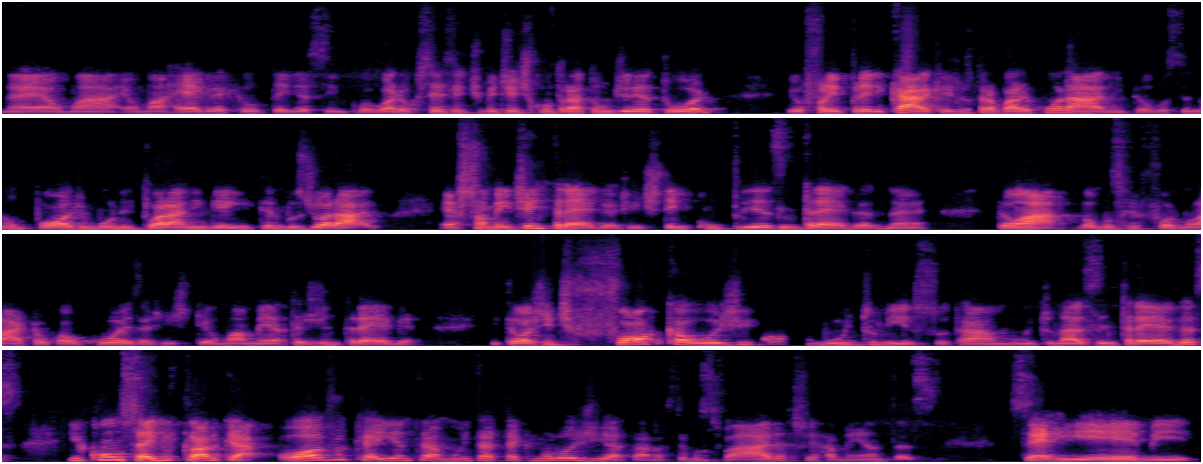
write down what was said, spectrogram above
Né? É, uma, é uma regra que eu tenho assim. Agora, eu, recentemente, a gente contratou um diretor eu falei para ele, cara, que a gente trabalha com horário, então você não pode monitorar ninguém em termos de horário. É somente a entrega, a gente tem que cumprir as entregas, né? Então, ah, vamos reformular tal qual coisa, a gente tem uma meta de entrega. Então a gente foca hoje muito nisso, tá? Muito nas entregas e consegue, claro que é óbvio que aí entra muita tecnologia, tá? Nós temos várias ferramentas, CRM,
